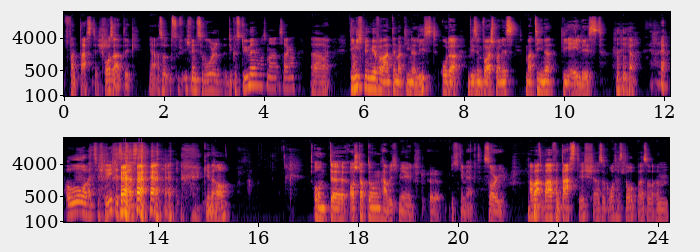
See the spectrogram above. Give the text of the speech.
Fantastisch. Großartig. Ja, also ich finde sowohl die Kostüme, muss man sagen, äh, Die nicht mit mir verwandte Martina List oder wie es im Vorspann ist, Martina the A-List. ja. Oh, jetzt verstehe ich das erst. genau. Und äh, Ausstattung habe ich mir äh, nicht gemerkt. Sorry. Aber war fantastisch, also großes Lob. Also ähm,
